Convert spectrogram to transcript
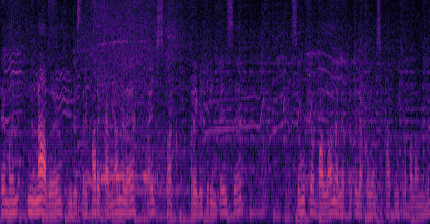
Suntem în navă unde se repară camioanele. Aici se fac pregătiri intense. Se umflă baloanele, fetele acolo în spate umflă baloanele.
